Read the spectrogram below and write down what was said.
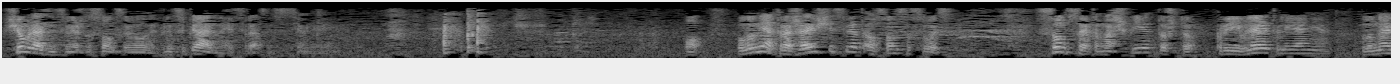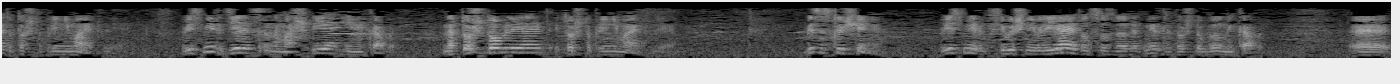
В чем разница между солнцем и луной? Принципиальная есть разница, тем не менее. О, у луны отражающий свет, а у солнца свой свет. Солнце это машпия, то, что проявляет влияние, Луна это то, что принимает влияние. Весь мир делится на машпия и микабель. На то, что влияет, и то, что принимает влияние. Без исключения. Весь мир Всевышний влияет, он создан этот мир для того, чтобы был микабель. Э,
